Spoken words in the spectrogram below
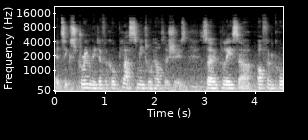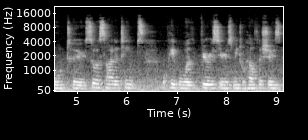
It's extremely difficult, plus mental health issues. So, police are often called to suicide attempts or people with very serious mental health issues,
